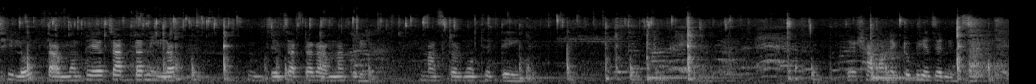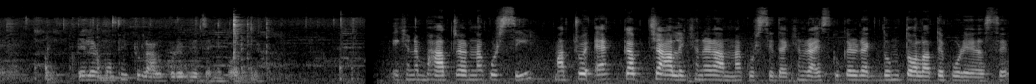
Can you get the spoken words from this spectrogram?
ছিল, তার মধ্যে চারটা নিলাম। যে চারটা রান্না করি, মাছটার মধ্যে দেই তো সামান্য একটু ভেজে নিচ্ছি। তেলের মধ্যে একটু লাল করে ভেজে নিব। এখানে ভাত রান্না করছি, মাত্র এক কাপ চাল এখানে রান্না করছি। দেখেন রাইস কুকারের একদম তলাতে পড়ে আছে।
